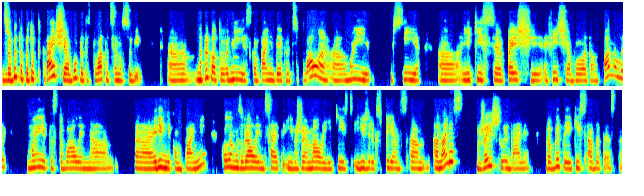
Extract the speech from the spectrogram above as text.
зробити продукт краще або протестувати це на собі. Е, наприклад, в одній з компаній, де я працювала, е, ми всі якісь перші фічі або там фанели ми тестували на а, рівні компанії. Коли ми збирали інсайти і вже мали якийсь user experience а, аналіз, вже йшли далі робити якісь АБ-тести.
